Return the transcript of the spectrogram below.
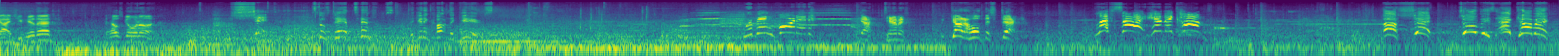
Guys, you hear that? What the hell's going on? Shit! It's those damn tendrils. They're getting caught in the gears. We're being boarded! God damn it! We gotta hold this deck! Left side! Here they come! Oh shit! Juvies incoming! Incoming!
